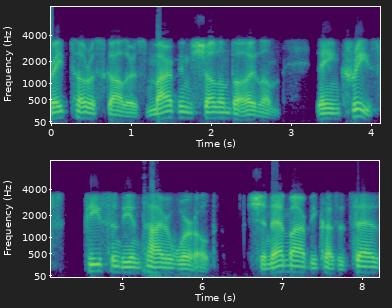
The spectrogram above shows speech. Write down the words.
great Torah scholars, Marbim Shalom Ba'olam, they increase peace in the entire world. Shenemar, because it says,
